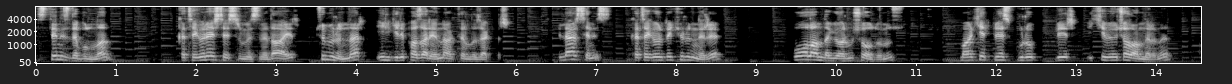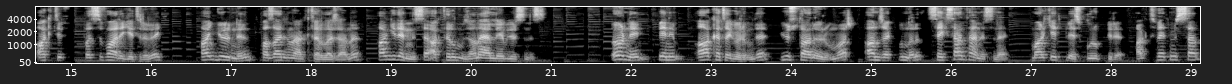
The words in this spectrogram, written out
sitenizde bulunan kategori eşleştirmesine dair tüm ürünler ilgili pazar yerine aktarılacaktır. Dilerseniz kategorideki ürünleri bu alanda görmüş olduğunuz Marketplace Grup 1, 2 ve 3 alanlarını aktif, pasif hale getirerek hangi ürünlerin pazar yerine aktarılacağını, hangilerinin ise aktarılmayacağını ayarlayabilirsiniz. Örneğin benim A kategorimde 100 tane ürün var ancak bunların 80 tanesine Marketplace Grup 1'i aktif etmişsem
